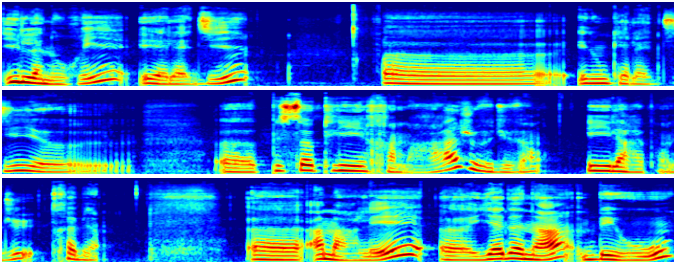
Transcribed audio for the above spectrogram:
Il l'a nourrie et elle a dit, et donc elle a dit, Pesokli Chamara, je veux du vin. Et il a répondu, très bien. Amarle, Yadana, Beou,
